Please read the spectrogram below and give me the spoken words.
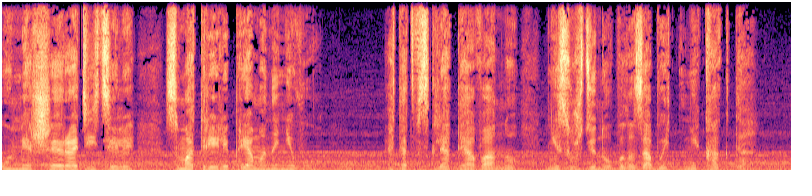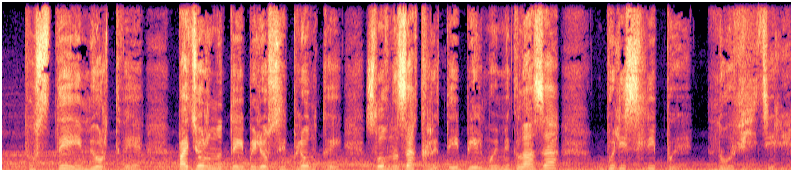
Умершие родители смотрели прямо на него. Этот взгляд Иованну не суждено было забыть никогда. Пустые, мертвые, подернутые белесой пленкой, словно закрытые бельмами глаза, были слепы, но видели.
